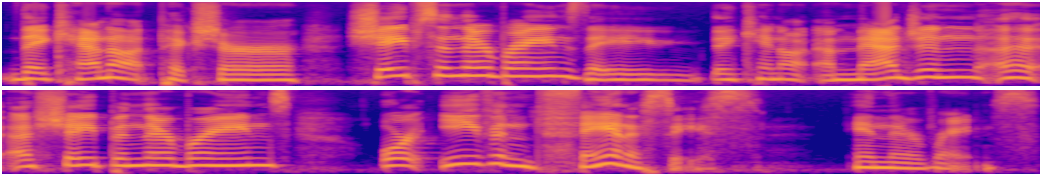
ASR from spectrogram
they cannot picture shapes in their brains. They they cannot imagine a, a, shape in their brains or even fantasies in their brains.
